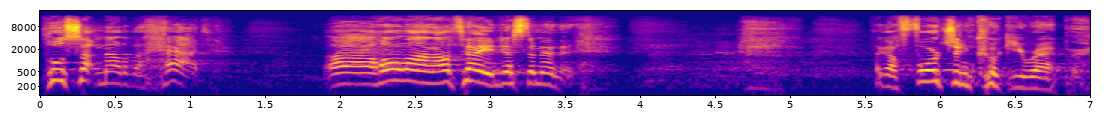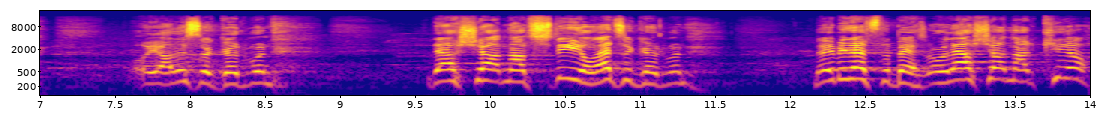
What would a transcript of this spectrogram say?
pull something out of the hat. Uh, hold on, I'll tell you in just a minute. Like a fortune cookie wrapper. Oh, yeah, this is a good one. Thou shalt not steal. That's a good one. Maybe that's the best. Or thou shalt not kill.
